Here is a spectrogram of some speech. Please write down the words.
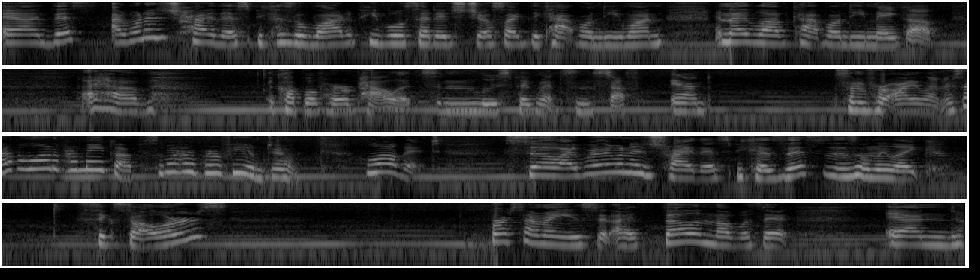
And this, I wanted to try this because a lot of people said it's just like the Kat Von D one, and I love Kat Von D makeup. I have a couple of her palettes and loose pigments and stuff, and some of her eyeliners. I have a lot of her makeup, some of her perfume too. Love it. So I really wanted to try this because this is only like $6. First time I used it, I fell in love with it, and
